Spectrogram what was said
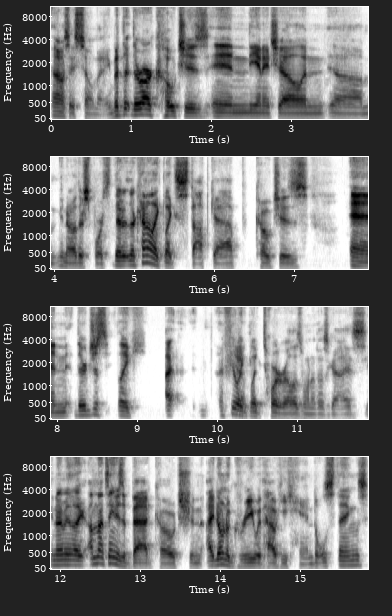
I don't say so many, but th- there are coaches in the NHL and, um, you know, other sports. They're, they're kind of like, like stopgap coaches. And they're just like, I, feel Yeah. like, like Tortorella is one of those guys, you know what I mean? Like, I'm not saying he's a bad coach and I don't agree with how he handles things,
